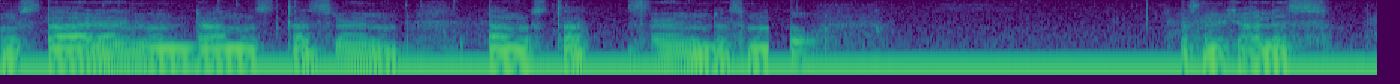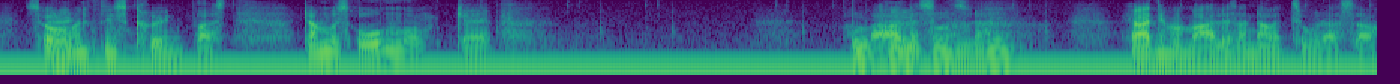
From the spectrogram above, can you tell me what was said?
muss da rein und da muss das rein und da muss das rein und das mal so. Das ist nämlich alles. So, Direkt. unten ist grün, passt. Dann muss oben gelb. Machen wir alles was, andere. Ja, nehmen wir mal alles andere zu, das so.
